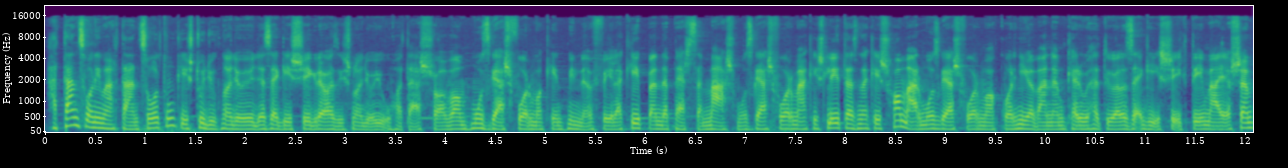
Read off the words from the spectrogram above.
Hát táncolni már táncoltunk, és tudjuk nagyon jó, hogy az egészségre az is nagyon jó hatással van. Mozgásformaként mindenféleképpen, de persze más mozgásformák is léteznek, és ha már mozgásforma, akkor nyilván nem kerülhető el az egészség témája sem.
